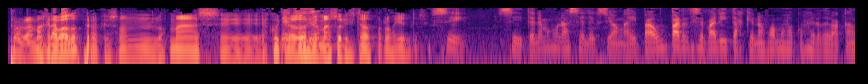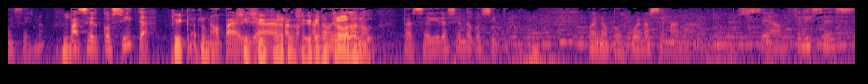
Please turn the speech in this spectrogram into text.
programas grabados, pero que son los más eh, escuchados Pedido. y más solicitados por los oyentes. sí. Sí, tenemos una selección ahí para un par de semanitas que nos vamos a coger de vacances, ¿no? Mm. Para hacer cositas. Sí, claro. No para Sí, ir sí, a claro, para trabajando. no, para seguir haciendo cositas. Bueno, pues buena semana a todos. Sean felices.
